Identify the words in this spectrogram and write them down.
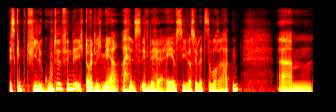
es gibt viele gute, finde ich, deutlich mehr als in der AFC, was wir letzte Woche hatten. Ähm,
